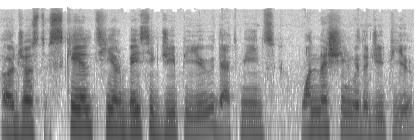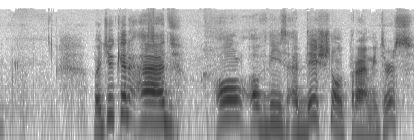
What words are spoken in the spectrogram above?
uh, just scale tier basic GPU. That means one machine with a GPU. But you can add all of these additional parameters,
